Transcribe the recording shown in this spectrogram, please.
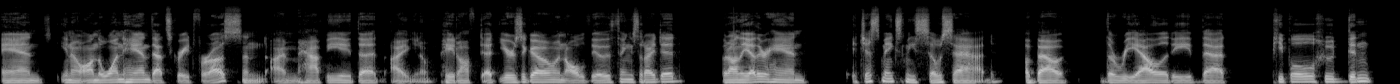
And, you know, on the one hand, that's great for us. And I'm happy that I, you know, paid off debt years ago and all of the other things that I did. But on the other hand, it just makes me so sad about the reality that people who didn't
